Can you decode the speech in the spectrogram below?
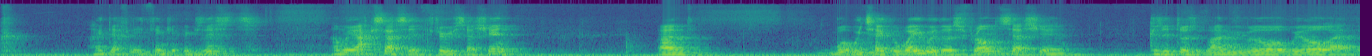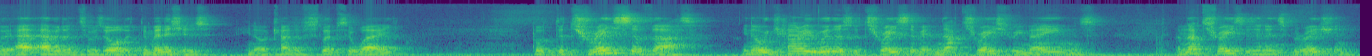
I definitely think it exists, and we access it through session. And what we take away with us from session, because it does, I mean, we're all, we're all uh, evident to us all, it diminishes, you know, it kind of slips away. But the trace of that, you know, we carry with us a trace of it, and that trace remains. And that trace is an inspiration.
